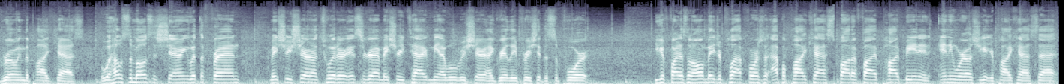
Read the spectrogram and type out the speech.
growing the podcast. But what helps the most is sharing it with a friend. Make sure you share it on Twitter, Instagram. Make sure you tag me. I will reshare. I greatly appreciate the support. You can find us on all major platforms on Apple Podcasts, Spotify, Podbean, and anywhere else you get your podcasts at.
